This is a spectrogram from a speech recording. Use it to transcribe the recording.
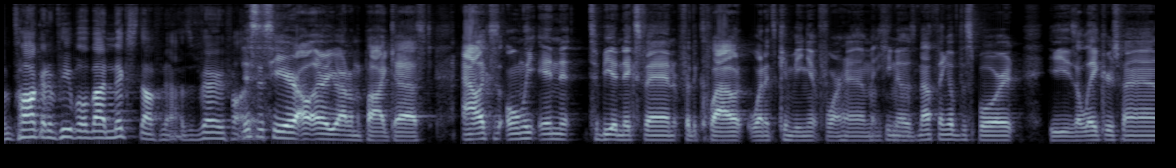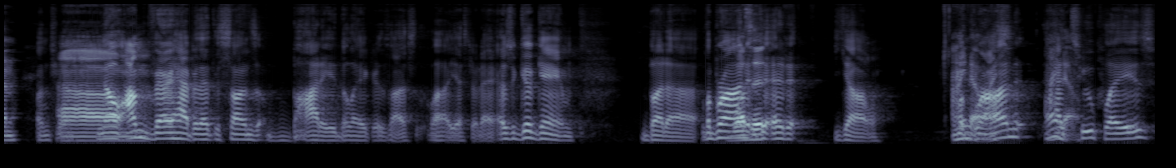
I'm talking to people about Knicks stuff now. It's very fun. This is here. I'll air you out on the podcast. Alex is only in to be a Knicks fan for the clout when it's convenient for him. That's he knows nothing of the sport. He's a Lakers fan. untrue. no, I'm Um, very happy that the Suns bodied the Lakers last uh, yesterday. It was a good game, but uh LeBron did yo. I know. I LeBron I had know. two plays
